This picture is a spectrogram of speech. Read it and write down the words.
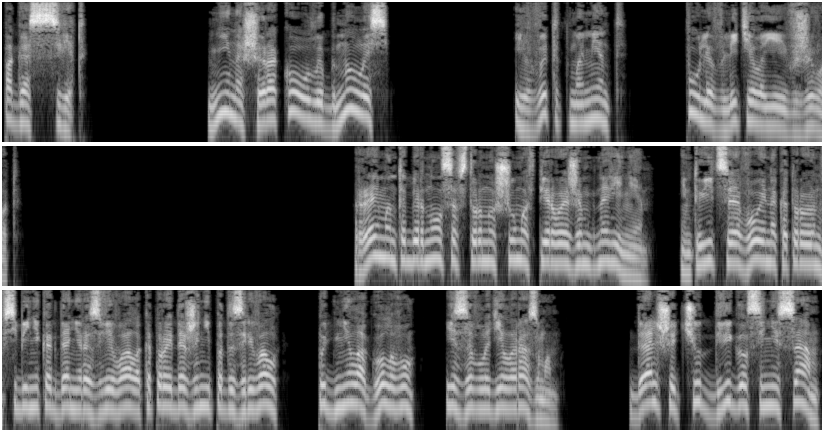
погас свет. Нина широко улыбнулась, и в этот момент пуля влетела ей в живот. Раймонд обернулся в сторону шума в первое же мгновение. Интуиция воина, которую он в себе никогда не развивал, о которой даже не подозревал, подняла голову и завладела разумом. Дальше Чуд двигался не сам,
